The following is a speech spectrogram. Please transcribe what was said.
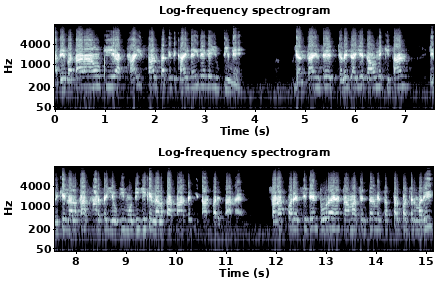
अभी बता रहा हूँ कि ये अट्ठाईस साल तक दिखाई नहीं देंगे यूपी में। जनता इनसे चले जाइए गाँव में, किसान। इनके ललका साड़ से, योगी मोदी जी के ललका साड़ से किसान परेशान है। सड़क पर एक्सीडेंट हो रहे हैं ट्रामा सेंटर में सत्तर परसेंट मरीज़।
